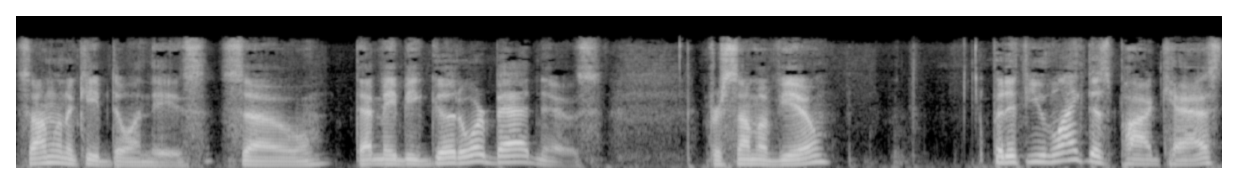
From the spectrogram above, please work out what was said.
So I'm going to keep doing these. So that may be good or bad news for some of you. But if you like this podcast,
